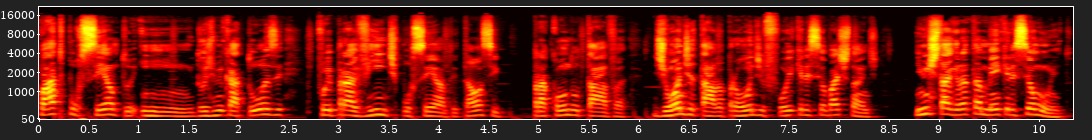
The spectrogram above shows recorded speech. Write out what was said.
4% em 2014, foi pra 20%. Então, assim, pra quando tava, de onde tava pra onde foi, cresceu bastante. E o Instagram também cresceu muito.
